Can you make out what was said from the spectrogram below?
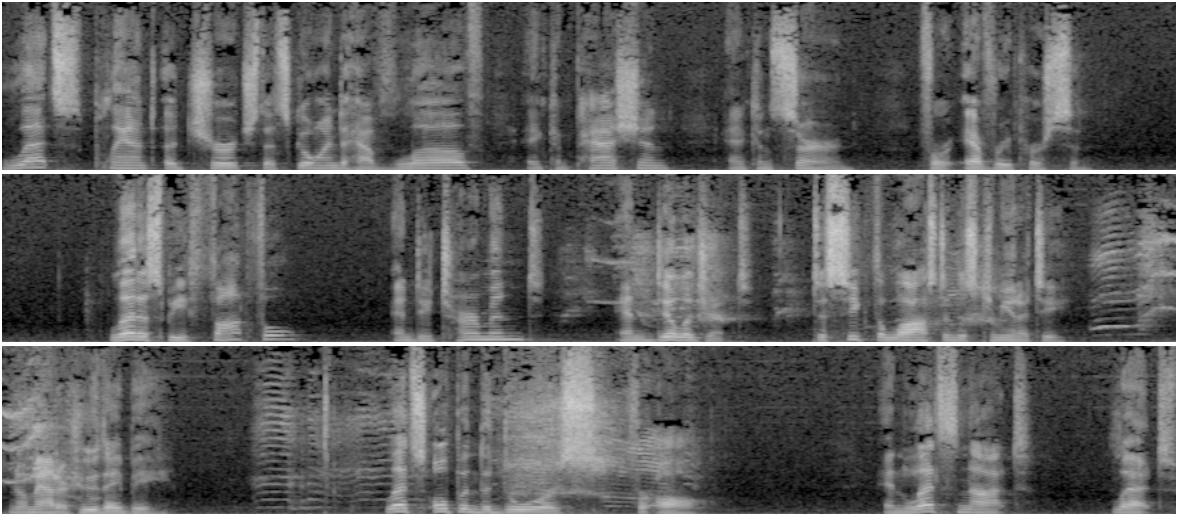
Let's plant a church that's going to have love and compassion and concern for every person. Let us be thoughtful and determined and diligent to seek the lost in this community, no matter who they be. Let's open the doors for all. And let's not let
